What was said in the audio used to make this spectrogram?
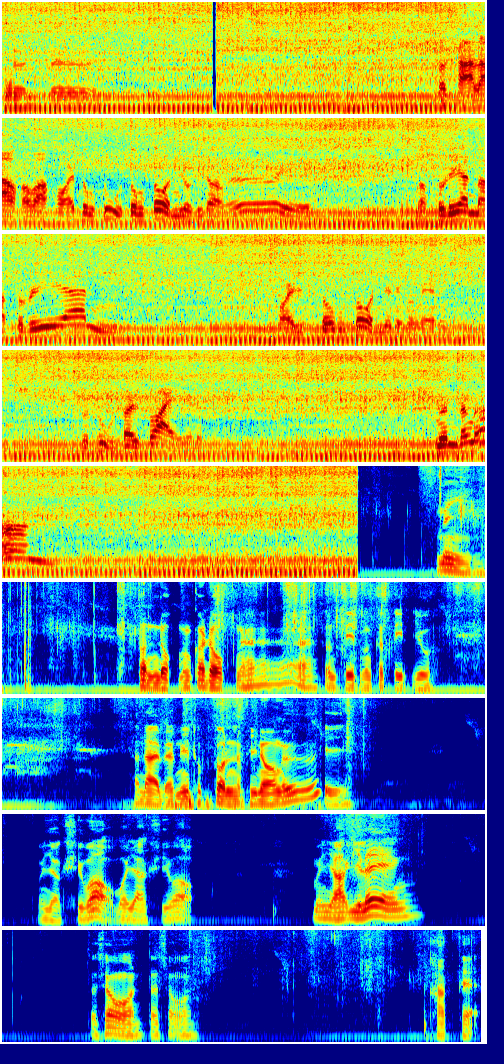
เติ นเตินเตินภาษาลาวเขาว่าหอยตุ้งตู้ตรงต้นอยู่พี่น้องเอ้ยหมักทุเรียนหมักทุเรียนหอยตรงต้นอยู่ในเมืองแน่นี่ตัวตู้ใต้ไส้นี่เงินทั้งนั้นนี่ต้นดกมันก็ดกนะ ต้นติดมันก็ติดอยู่ ถ้าได้แบบนี้ทุกต้นพี่น้องเอ้ยไม่อยากสิว่าไม่อยากสิว่าไม่อยากอีแรงตาช่อนตาช่อนขักแทะ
